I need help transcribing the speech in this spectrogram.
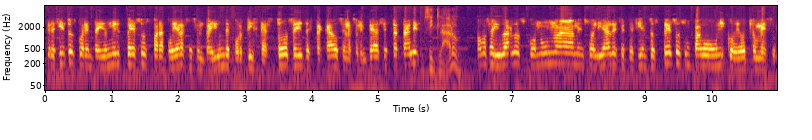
341 mil pesos para apoyar a 61 deportistas, todos ellos destacados en las Olimpiadas Estatales. Sí, claro. Vamos a ayudarlos con una mensualidad de 700 pesos, un pago único de ocho meses.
